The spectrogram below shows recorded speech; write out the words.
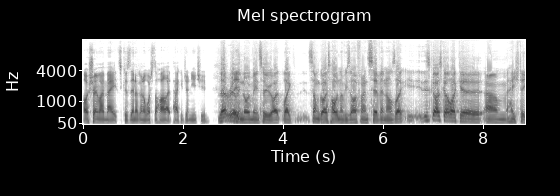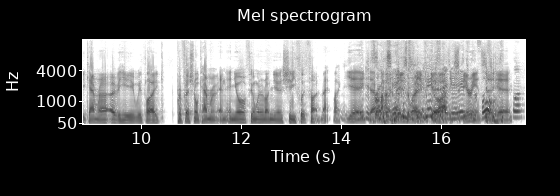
I'll show my mates because they're not going to watch the highlight package on YouTube. That really It- annoyed me too. I, like some guys holding up his iPhone seven. I was like, this guy's got like a um, HD camera over here with like professional cameraman, and you're filming it on your shitty flip phone, mate. Like, Yeah, exactly. save From your 100 meters away. you Yeah, just yeah, save I've your hands for the experienced ball. it, yeah. What?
